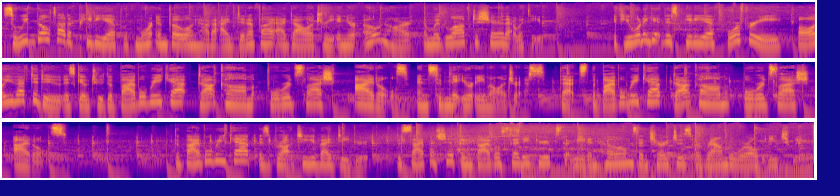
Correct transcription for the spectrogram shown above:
So we've built out a PDF with more info on how to identify idolatry in your own heart and we'd love to share that with you. If you want to get this PDF for free, all you have to do is go to thebiblerecap.com forward slash idols and submit your email address. That's thebiblerecap.com forward slash idols. The Bible Recap is brought to you by D Group, discipleship and Bible study groups that meet in homes and churches around the world each week.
